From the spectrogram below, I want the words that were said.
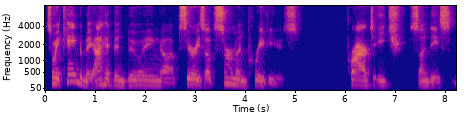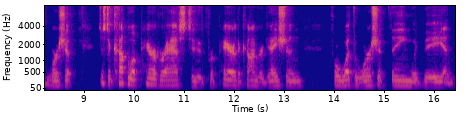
so he came to me. I had been doing a series of sermon previews prior to each Sunday's worship just a couple of paragraphs to prepare the congregation for what the worship theme would be and,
